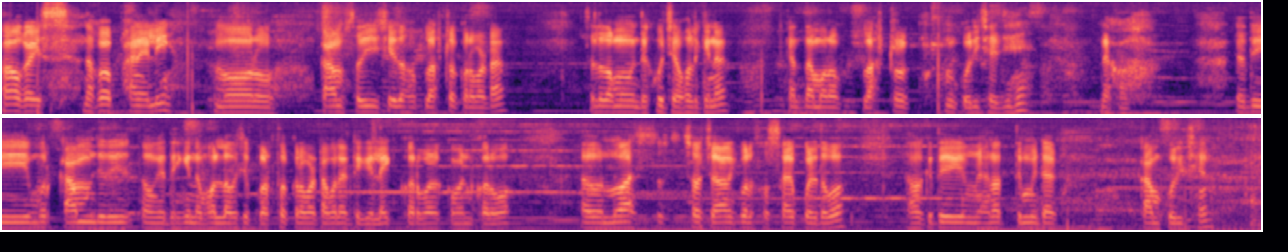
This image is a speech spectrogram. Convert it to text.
ହଁ ଗାଇସ୍ ଦେଖ ଫାଇନାଲି ମୋର କାମ ସରିଯାଇଛି ଦେଖ ପ୍ଲାଷ୍ଟର କରବାଟା ସେଟା ତ ମୁଁ ଦେଖୁଛେ ଭଲ କିନା କେନ୍ତା ମୋର ପ୍ଲାଷ୍ଟର କରିଛେ ଯେ ଦେଖ ଯଦି ମୋର କାମ ଯଦି ତୁମକୁ ଦେଖିକିନା ଭଲ ଲାଗୁଛି ପ୍ଲାଷ୍ଟର କରବାଟା ବୋଲେ ଟିକେ ଲାଇକ୍ କରବ କମେଣ୍ଟ କରବ ଆଉ ନୂଆ ଚ୍ୟାନେଲ୍କୁ ବୋଲେ ସବସ୍କ୍ରାଇବ୍ କରିଦେବ ଦେଖ କେତେ ମେହନତ ତୁମିଟା କାମ କରିଛେ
